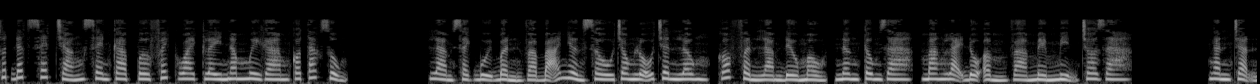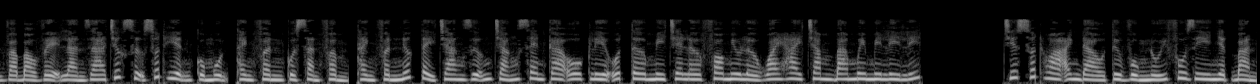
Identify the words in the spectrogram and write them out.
xuất đất sét trắng Senka Perfect White Clay 50g có tác dụng. Làm sạch bụi bẩn và bã nhờn sâu trong lỗ chân lông, góp phần làm đều màu, nâng tông da, mang lại độ ẩm và mềm mịn cho da. Ngăn chặn và bảo vệ làn da trước sự xuất hiện của mụn, thành phần của sản phẩm, thành phần nước tẩy trang dưỡng trắng Senka O Clear Water Micellar Formula Y 230ml chiết xuất hoa anh đào từ vùng núi Fuji Nhật Bản,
